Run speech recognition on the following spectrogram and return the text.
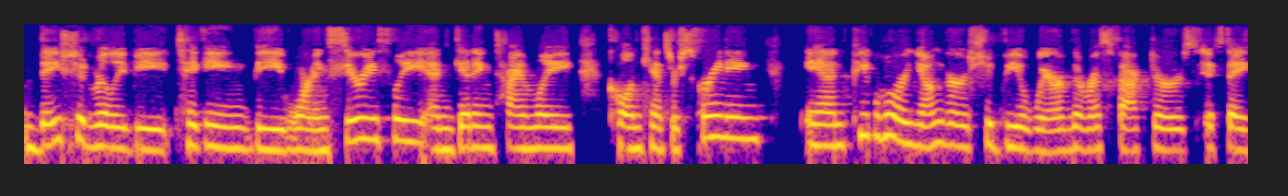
they should really be taking the warning seriously and getting timely colon cancer screening. And people who are younger should be aware of the risk factors. If they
